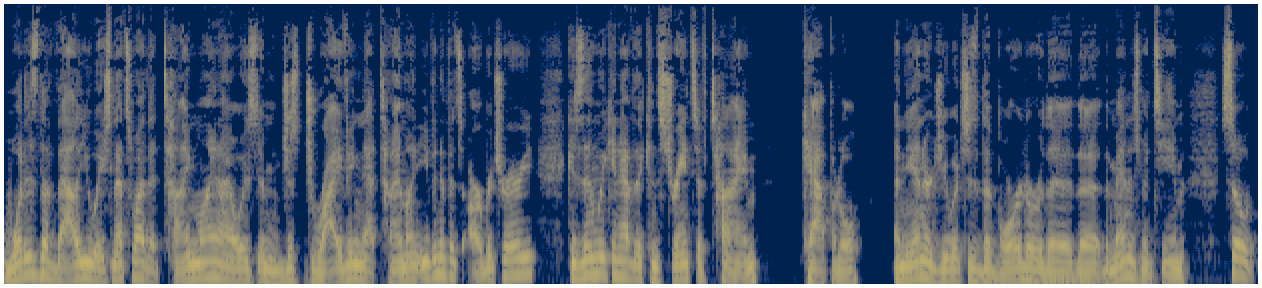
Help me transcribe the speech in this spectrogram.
what is the valuation? That's why the timeline, I always am just driving that timeline, even if it's arbitrary, because then we can have the constraints of time, capital, and the energy, which is the board or the, the, the management team. So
